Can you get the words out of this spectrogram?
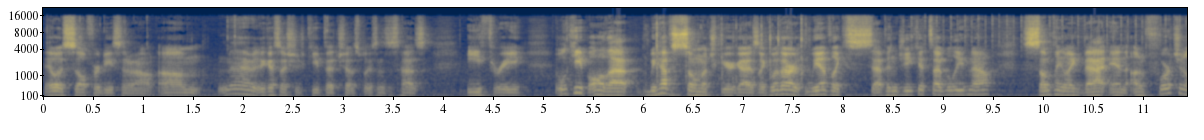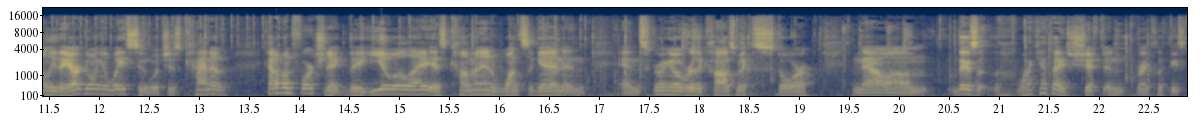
They always sell for a decent amount. Um, eh, I guess I should keep that chest plate since it has E3. We'll keep all that. We have so much gear, guys. Like with our, we have like seven G kits, I believe now, something like that. And unfortunately, they are going away soon, which is kind of kind of unfortunate. The EULA is coming in once again and, and screwing over the Cosmic Store. Now, um, there's... Why can't I shift and right-click these?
